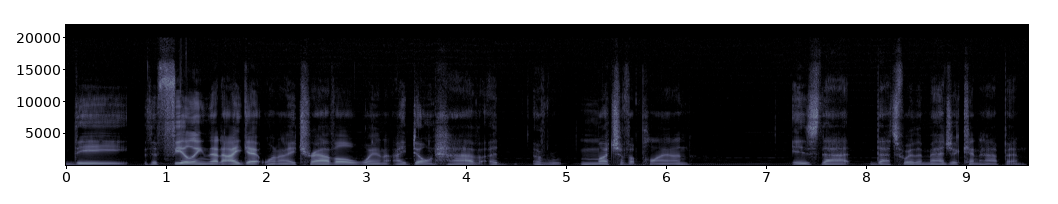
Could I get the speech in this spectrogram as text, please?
the the feeling that I get when I travel when I don't have a, a much of a plan is that that's where the magic can happen.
